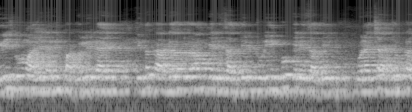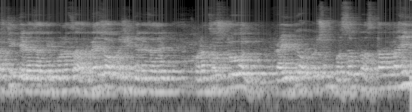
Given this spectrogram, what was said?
गिरीश भाऊ महाजन यांनी पाठवलेले आहेत. तिथं कार्डिओग्राम केले जातील टुडी इको केले जातील कोणाचे अँजिओप्लास्टिक केल्या जातील कोणाचं हरण्याचं ऑपरेशन केलं जाईल कोणाचा स्टोन काही काही ऑपरेशन बसत नसतानाही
